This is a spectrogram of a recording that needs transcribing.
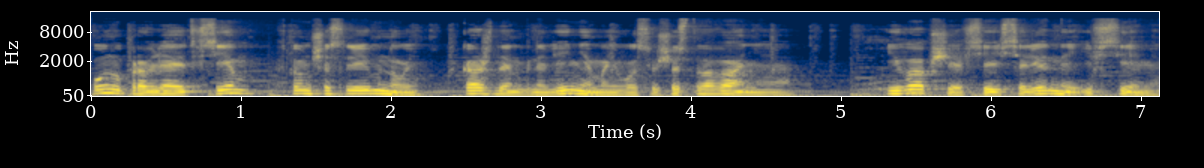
Он управляет всем, в том числе и мной, в каждое мгновение моего существования. И вообще всей Вселенной и всеми.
